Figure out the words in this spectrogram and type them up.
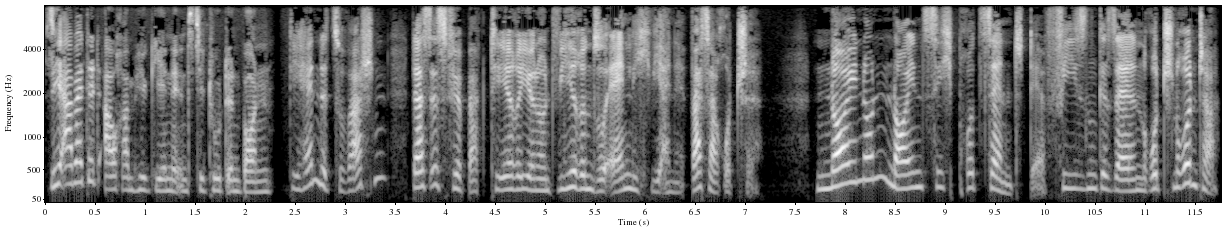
Sie arbeitet auch am Hygieneinstitut in Bonn. Die Hände zu waschen, das ist für Bakterien und Viren so ähnlich wie eine Wasserrutsche. 99 Prozent der fiesen Gesellen rutschen runter,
